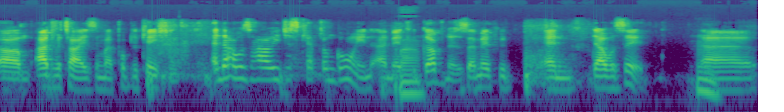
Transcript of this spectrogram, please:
um, advertised in my publication, and that was how it just kept on going. I met wow. with governors, I met with, and that was it. Mm. Uh,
